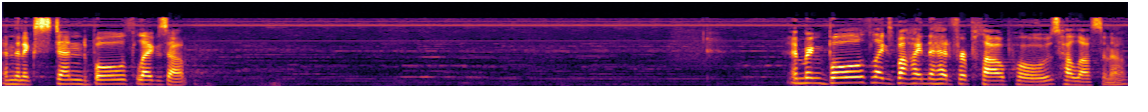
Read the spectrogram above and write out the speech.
And then extend both legs up. And bring both legs behind the head for plow pose, halasana.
